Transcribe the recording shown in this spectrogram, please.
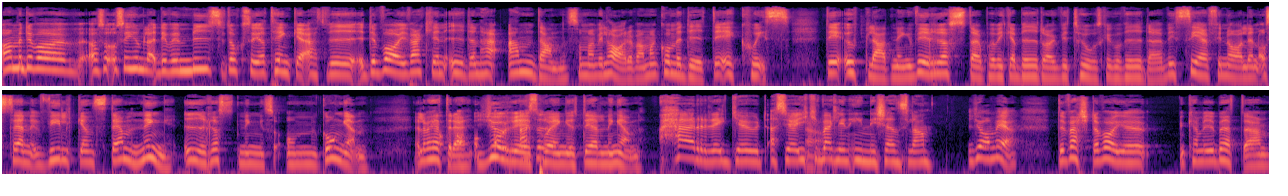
Ja men det var, alltså, och så himla, det var mysigt också. Jag tänker att vi, det var ju verkligen i den här andan som man vill ha det va. Man kommer dit, det är quiz, det är uppladdning, vi röstar på vilka bidrag vi tror ska gå vidare. Vi ser finalen och sen vilken stämning i röstningsomgången. Eller vad heter det? Jurypoängutdelningen. Herregud, alltså jag gick verkligen in i känslan. Jag med. Det värsta var ju, kan vi ju berätta,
